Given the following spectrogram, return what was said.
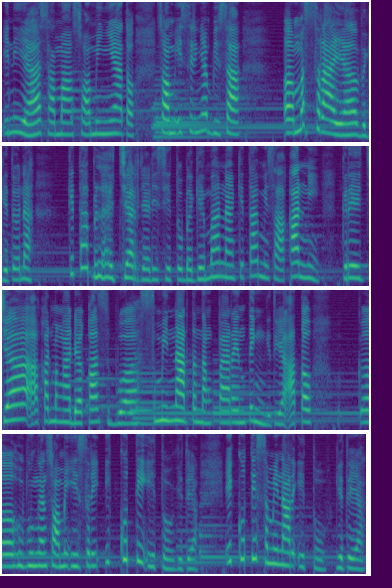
ini ya sama suaminya atau suami istrinya bisa e, mesra ya begitu. Nah, kita belajar dari situ. Bagaimana kita misalkan nih gereja akan mengadakan sebuah seminar tentang parenting gitu ya atau ke hubungan suami istri ikuti itu gitu ya. Ikuti seminar itu gitu ya.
